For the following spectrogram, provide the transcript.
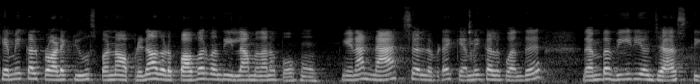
கெமிக்கல் ப்ராடக்ட் யூஸ் பண்ணோம் அப்படின்னா அதோட பவர் வந்து இல்லாமல் தானே போகும். ஏன்னா நேச்சுரலை விட கெமிக்கலுக்கு வந்து ரொம்ப வீரியம் ஜாஸ்தி.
